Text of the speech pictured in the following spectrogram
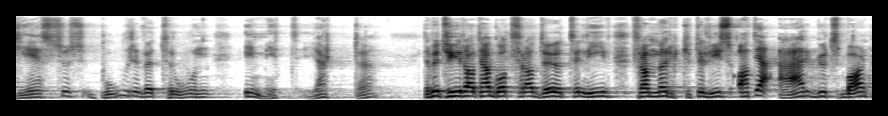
Jesus bor ved troen i mitt hjerte. Det betyr at jeg har gått fra død til liv, fra mørke til lys, og at jeg er Guds barn,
